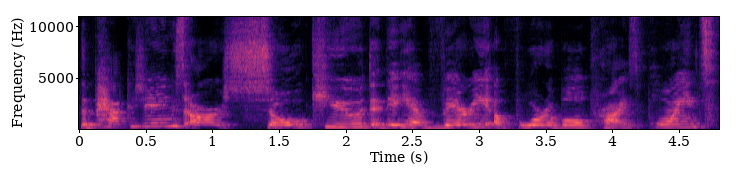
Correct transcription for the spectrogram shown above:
The packagings are so cute. They have very affordable price points.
